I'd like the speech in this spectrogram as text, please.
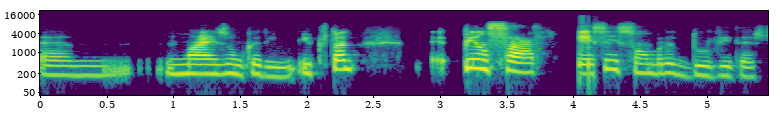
um, ehm, mais um bocadinho. E, portanto, pensar é, sem sombra de dúvidas,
